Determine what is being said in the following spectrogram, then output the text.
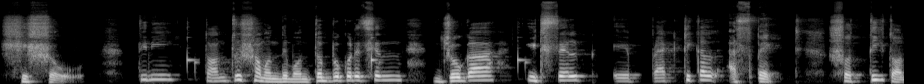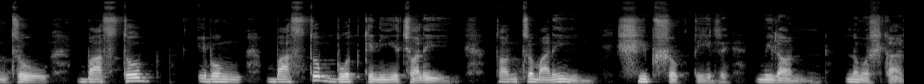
শিষ্য, তিনি তন্ত্র সম্বন্ধে মন্তব্য করেছেন, yoga itself a practical aspect সত্যিই তন্ত্র, বাস্তব এবং বাস্তব বোধকে নিয়ে চলে। তন্ত্র মানেই শিব শক্তির মিলন। নমস্কার।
